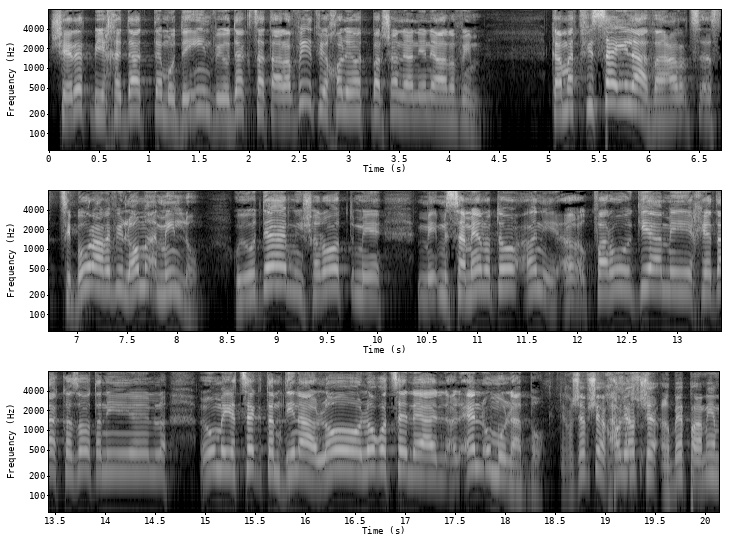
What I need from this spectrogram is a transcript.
שירת ביחידת מודיעין ויודע קצת ערבית ויכול להיות פרשן לענייני ערבים. גם התפיסה אליו, הציבור הערבי לא מאמין לו. הוא יודע מישרות, מסמן אותו, אני, כבר הוא הגיע מיחידה כזאת, אני, הוא מייצג את המדינה, לא, לא רוצה, אין אמונה בו. אני חושב שיכול להיות שהרבה פעמים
